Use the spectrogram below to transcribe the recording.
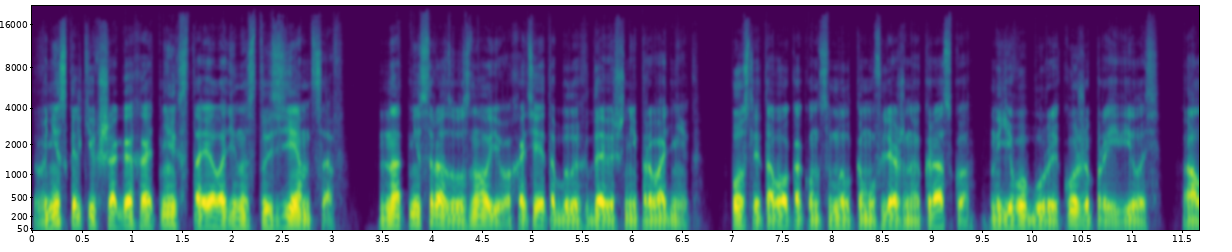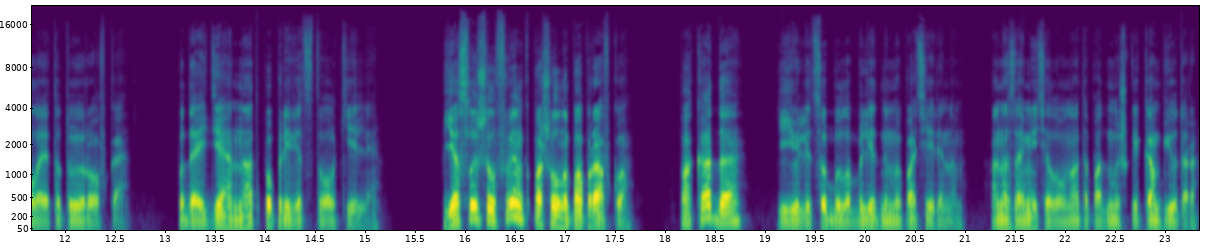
В нескольких шагах от них стоял один из туземцев. Нат не сразу узнал его, хотя это был их давишний проводник. После того, как он смыл камуфляжную краску, на его бурой коже проявилась алая татуировка. Подойдя, Нат поприветствовал Келли. «Я слышал, Фрэнк пошел на поправку». «Пока да». Ее лицо было бледным и потерянным. Она заметила у Ната под мышкой компьютер.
